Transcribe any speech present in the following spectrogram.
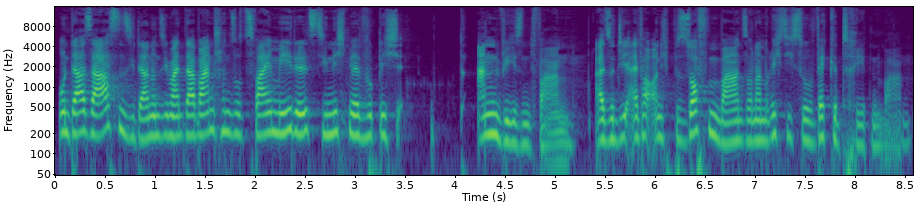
Und da saßen sie dann und sie meint, da waren schon so zwei Mädels, die nicht mehr wirklich anwesend waren. Also die einfach auch nicht besoffen waren, sondern richtig so weggetreten waren.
